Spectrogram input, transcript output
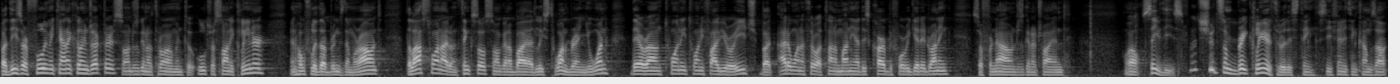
But these are fully mechanical injectors, so I'm just gonna throw them into ultrasonic cleaner and hopefully that brings them around. The last one, I don't think so, so I'm gonna buy at least one brand new one. They're around 20, 25 euro each, but I don't wanna throw a ton of money at this car before we get it running. So for now, I'm just gonna try and, well, save these. Let's shoot some brake cleaner through this thing, see if anything comes out.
